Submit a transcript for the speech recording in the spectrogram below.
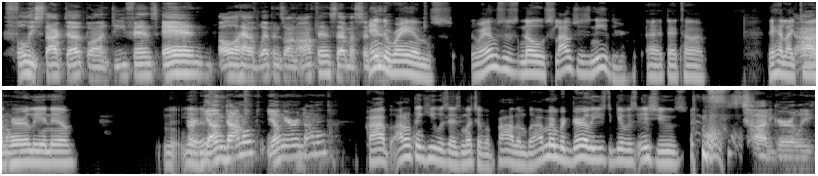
fully stocked up on defense and all have weapons on offense, that must have and the Rams. The Rams was no slouches neither at that time. They had like Todd Donald. Gurley and them. Yeah, er, young Donald, young Aaron Donald. prob- I don't think he was as much of a problem, but I remember Gurley used to give us issues. Todd Gurley.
